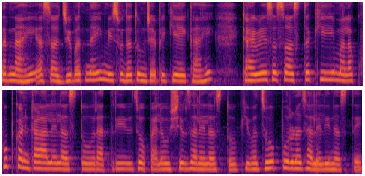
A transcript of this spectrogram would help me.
तर नाही असं अजिबात नाही. मी सुद्धा तुमच्यापैकी एक आहे. काही वेळेस असं असतं की मला खूप कंटाळा आलेला असतो. रात्री झोपायला उशीर झालेला असतो किंवा झोप पूर्ण झालेली नसते.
